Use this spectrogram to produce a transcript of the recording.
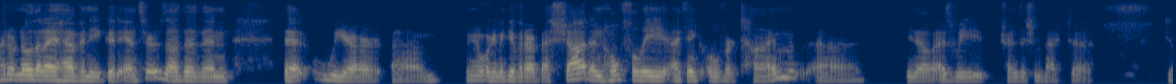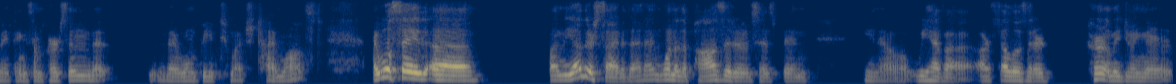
I don't know that I have any good answers other than that we are, um, you know, we're going to give it our best shot. And hopefully, I think over time, uh, you know, as we transition back to doing things in person, that there won't be too much time lost. I will say, uh, on the other side of that, one of the positives has been, you know, we have a, uh, our fellows that are currently doing their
